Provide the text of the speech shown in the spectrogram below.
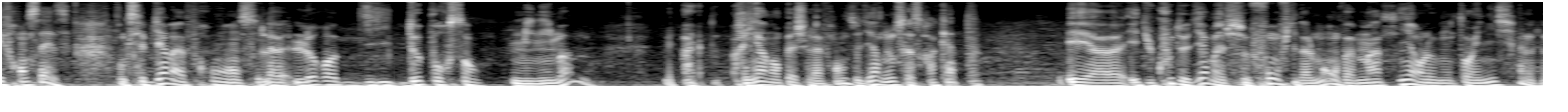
est française. Donc c'est bien la France. L'Europe dit 2% minimum. Mais euh, rien n'empêche à la France de dire nous, ça sera 4. Et, euh, et du coup de dire bah, ce fonds finalement on va maintenir le montant initial.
